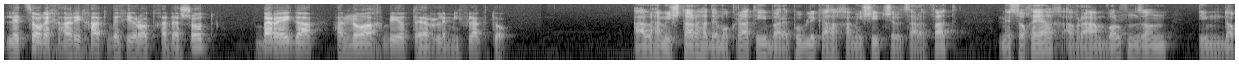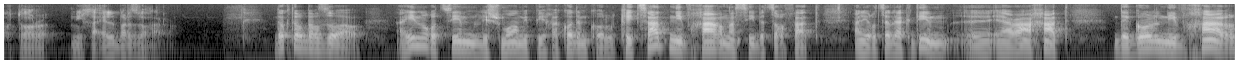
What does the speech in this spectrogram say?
לצורך עריכת בחירות חדשות, ברגע הנוח ביותר למפלגתו. על המשטר הדמוקרטי ברפובליקה החמישית של צרפת, משוחח אברהם וולפנזון עם דוקטור מיכאל בר זוהר. דוקטור בר זוהר, היינו רוצים לשמוע מפיך קודם כל, כיצד נבחר נשיא בצרפת? אני רוצה להקדים אה, הערה אחת, דה גול נבחר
